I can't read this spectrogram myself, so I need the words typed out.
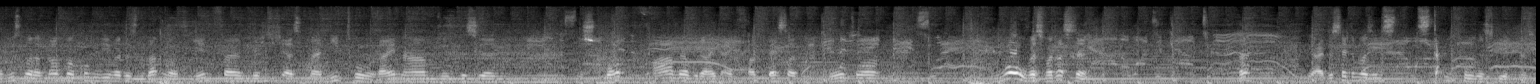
Da müssen wir dann auch mal gucken, wie wir das machen. Auf jeden Fall möchte ich erstmal Nitro reinhaben, so ein bisschen ein Sportfahrwerk oder halt einen verbesserten Motor. Wow, was war das denn? Hä? Ja, das hätte mal so einen Stunt-Bonus geben müssen.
